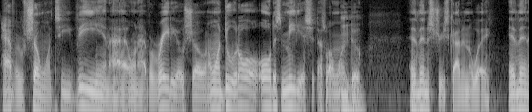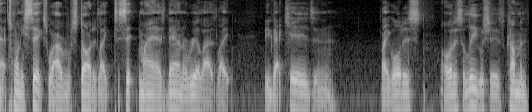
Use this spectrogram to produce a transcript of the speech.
have a show on TV and I want to have a radio show and I want to do it all, all this media shit. That's what I want to do. Mm-hmm. And then the streets got in the way. And then at 26, where I started like to sit my ass down and realize like, you got kids and like all this, all this illegal shit is coming.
